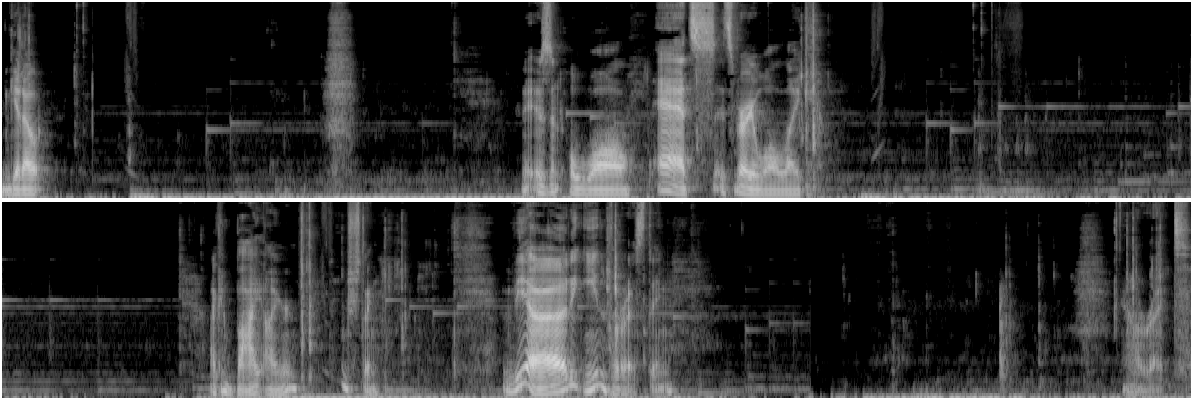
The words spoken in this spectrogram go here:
and get out. It isn't a wall. Eh, it's, it's very wall-like. I can buy iron? Interesting. Very interesting. All right.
